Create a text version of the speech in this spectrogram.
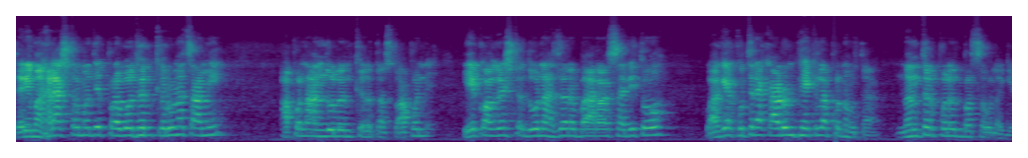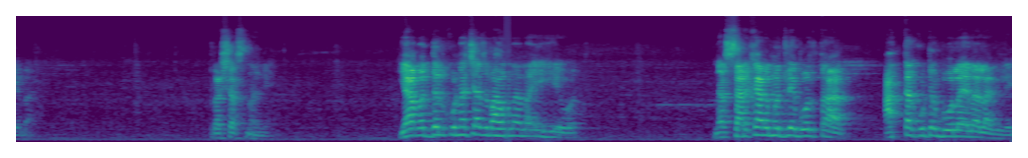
तरी महाराष्ट्रामध्ये प्रबोधन करूनच आम्ही आपण आंदोलन करत असतो. आपण एक ऑगस्ट दोन हजार बारा साली तो वाघ्या कुत्र्या काढून फेकला पण होता. नंतर परत बसवला गेला. प्रशासनाने. याबद्दल कुणाच्याच भावना नाही हे होत. ना सरकारमधले बोलतात आत्ता कुठं बोलायला लागले.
